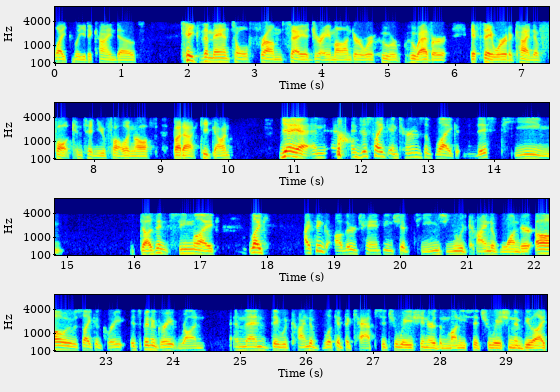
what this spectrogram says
likely to kind of take the mantle from say a Draymond or who whoever if they were to kind of fall continue falling off. But uh keep going. Yeah, yeah, and and just like in terms of like this team doesn't seem like like I think other championship teams you would kind of wonder, oh, it was like a great it's been a great run and then they would kind of look at the cap situation or the money situation and be like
